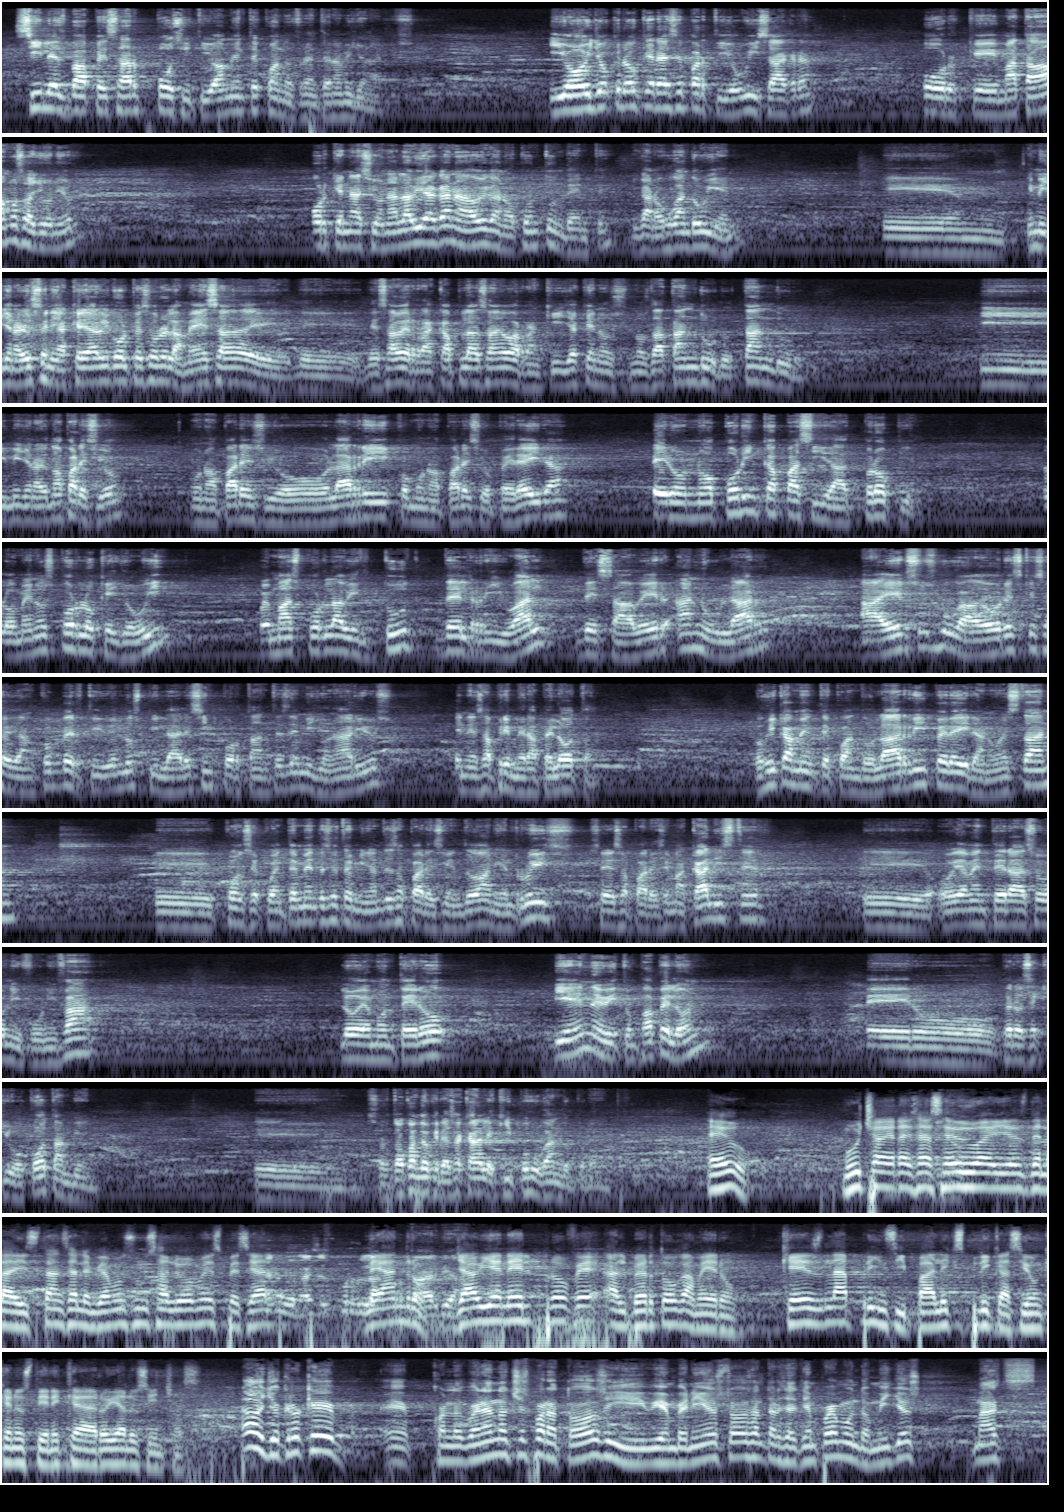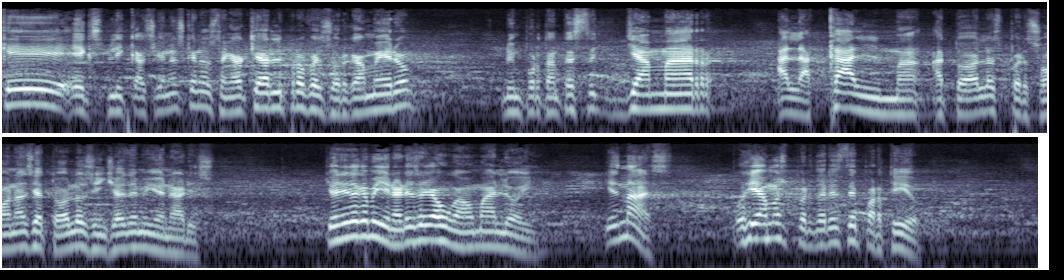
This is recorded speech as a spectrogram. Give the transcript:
sí les va a pesar positivamente cuando enfrenten a Millonarios. Y hoy yo creo que era ese partido bisagra porque matábamos a Junior, porque Nacional había ganado y ganó contundente, y ganó jugando bien, Eh, y Millonarios tenía que dar el golpe sobre la mesa de, esa berraca plaza de Barranquilla que nos, nos, da tan duro, tan duro. Y Millonarios no apareció, como no apareció Larry, como no apareció Pereira, pero no por incapacidad propia, por lo menos por lo que yo vi, fue más por la virtud del rival de saber anular a esos jugadores que se habían convertido en los pilares importantes de Millonarios en esa primera pelota. Lógicamente, cuando Larry y Pereira no están, eh, consecuentemente se terminan desapareciendo Daniel Ruiz, se desaparece McAllister, eh, obviamente era ni fu ni fa. Lo de Montero, bien, evitó un papelón, pero, pero se equivocó también. Eh, sobre todo cuando quería sacar al equipo jugando, por ejemplo. Edu, muchas gracias Edu ahí desde la distancia, le enviamos un saludo muy especial. Leandro, ya viene el profe Alberto Gamero. ¿Qué es la principal explicación que nos tiene que dar hoy a los hinchas? No, yo creo que eh, con las buenas noches para todos y bienvenidos todos al tercer tiempo de Mundomillos, más que explicaciones que nos tenga que dar el profesor Gamero, lo importante es llamar a la calma a todas las personas y a todos los hinchas de Millonarios. Yo entiendo que Millonarios haya jugado mal hoy. Y es más, podíamos perder este partido.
